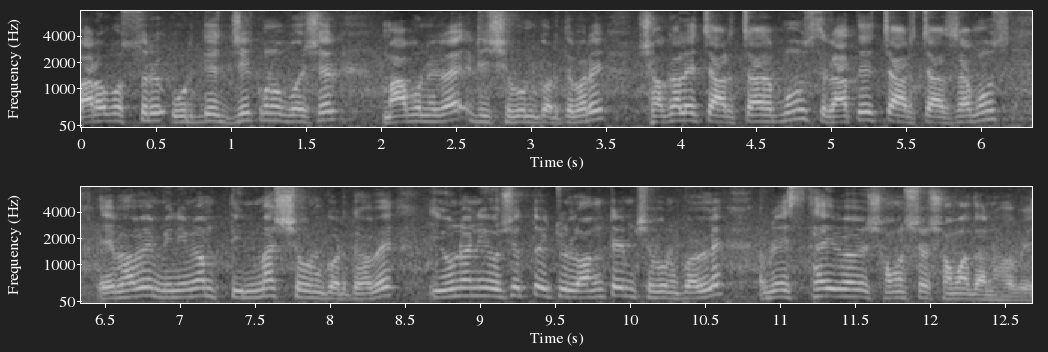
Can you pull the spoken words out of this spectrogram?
বারো বছরের ঊর্ধ্বের যে কোনো বয়সের মা বোনেরা এটি সেবন করতে পারে। সকালে চার চামচ, রাতে চার চা চামচ, এভাবে মিনিমাম তিন মাস সেবন করতে হবে। ইউনানি ওষুধ তো একটু লং টাইম সেবন করলে আপনি স্থায়ীভাবে সমস্যার সমাধান হবে।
